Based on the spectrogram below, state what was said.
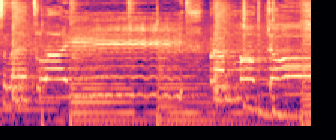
ស្នេហ៍ថ្លៃប្រាប់មកចូល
